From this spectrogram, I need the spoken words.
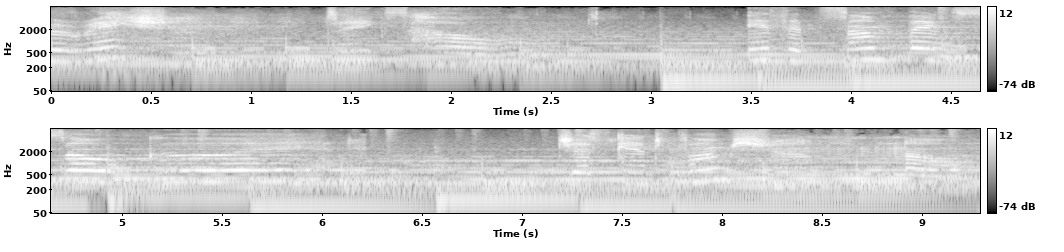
inspiration takes hold. Is it something so good? Just can't function, no.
